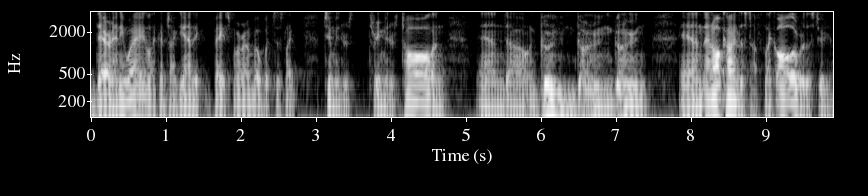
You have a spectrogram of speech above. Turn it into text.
there anyway, like a gigantic bass marimba, which is like two meters, three meters tall, and and uh, gung gung gung, and and all kinds of stuff, like all over the studio.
